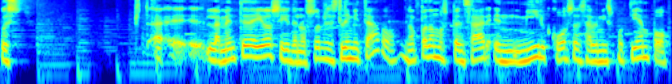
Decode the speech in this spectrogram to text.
pues, eh, la mente de ellos y de nosotros es limitado. No podemos pensar en mil cosas al mismo tiempo.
